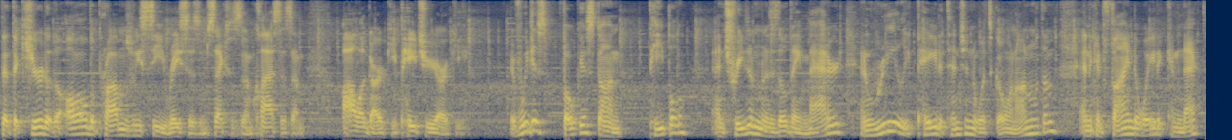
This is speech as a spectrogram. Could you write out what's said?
that the cure to the, all the problems we see racism, sexism, classism, oligarchy, patriarchy if we just focused on people and treated them as though they mattered and really paid attention to what's going on with them and can find a way to connect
